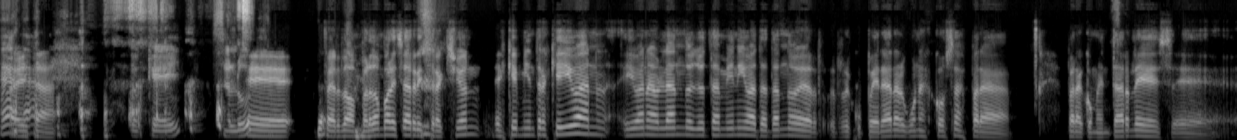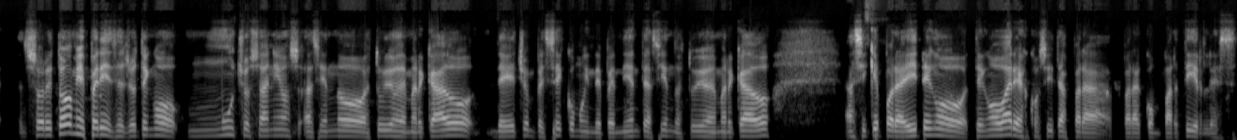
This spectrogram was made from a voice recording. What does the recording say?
ahí está. Ok, salud. Eh, perdón, perdón por esa distracción. Es que mientras que iban, iban hablando, yo también iba tratando de recuperar algunas cosas para, para comentarles, eh, sobre todo mi experiencia. Yo tengo muchos años haciendo estudios de mercado. De hecho, empecé como independiente haciendo estudios de mercado. Así que por ahí tengo, tengo varias cositas para, compartirles.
